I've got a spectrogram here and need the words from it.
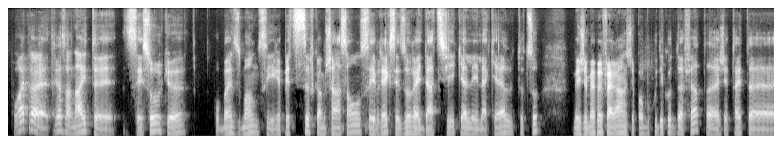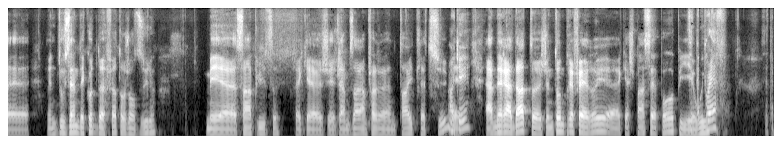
Pour être euh, très honnête, euh, c'est sûr que au bain du monde, c'est répétitif comme chanson. C'est vrai que c'est dur à identifier quelle est laquelle, tout ça. Mais j'ai mes préférences. J'ai pas beaucoup d'écoutes de fête. J'ai peut-être euh, une douzaine d'écoutes de fête aujourd'hui. là. Mais euh, sans plus. Fait que euh, j'ai de la misère à me faire une tête là-dessus. mais- Ok. à venir à date, euh, j'ai une tune préférée que je pensais pas. Puis C'était oui, Pref. C'était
